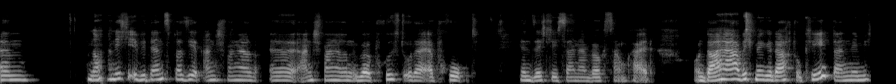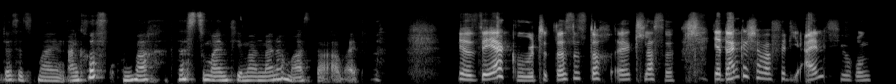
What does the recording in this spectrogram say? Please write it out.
ähm, noch nicht evidenzbasiert an, Schwanger, äh, an Schwangeren überprüft oder erprobt hinsichtlich seiner Wirksamkeit. Und daher habe ich mir gedacht, okay, dann nehme ich das jetzt mal in Angriff und mache das zu meinem Thema in meiner Masterarbeit. Ja, sehr gut. Das ist doch äh, klasse. Ja, danke schon mal für die Einführung.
